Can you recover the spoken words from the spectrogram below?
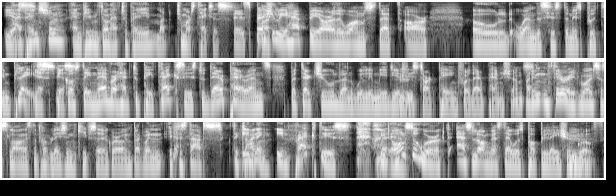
Yes. high pension, and people don't have to pay much, too much taxes. Especially happy are the ones that are old when the system is put in place Yes, yes. because they never had to pay taxes to their parents, but their children will immediately start paying for their pensions. But in, theory, it works as long as the population keeps uh, growing. But when if it starts declining, In, in practice, it also worked as long as there was population Hmm. growth.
